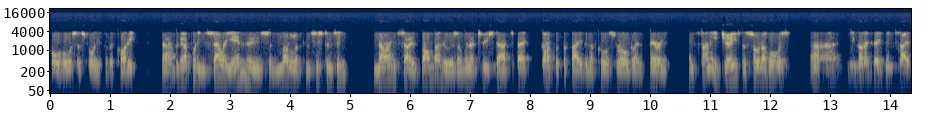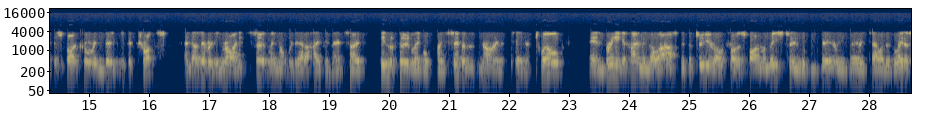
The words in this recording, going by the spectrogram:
four horses for you for the quaddy. Uh, we're going to put in Sally M, who's a model of consistency. Nine So Bomber, who was a winner two starts back. Got to put the fave in, of course, Royal Glen Ferry. And Sunny G's the sort of horse uh, you've got to keep it safe despite drawing deep. If it trots and does everything right, it's certainly not without a hope in that. So in the third leg, we'll play 7, 9, 10, 12 and bringing it home in the last with the two-year-old trotters final. And these two look very, very talented. Let us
